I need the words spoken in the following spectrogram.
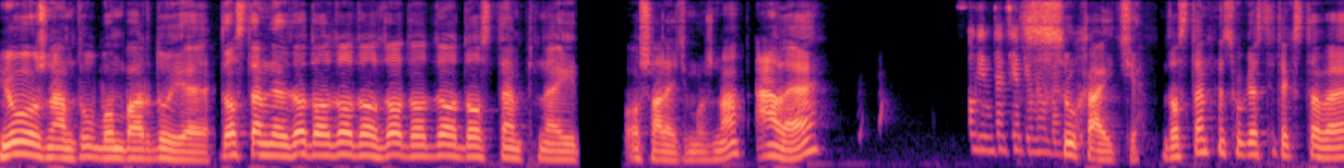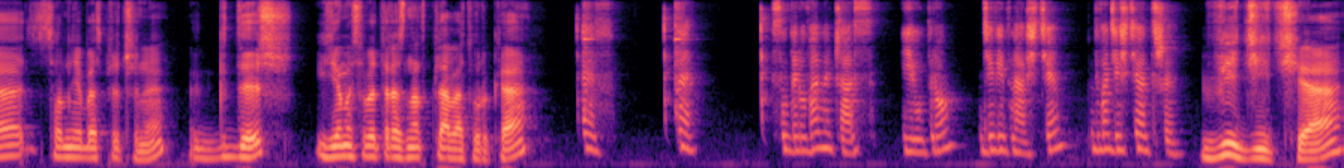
już nam tu bombarduje. Dostępne do, do, do, do, do, do, do dostępnej. Oszaleć można, ale słuchajcie. Dostępne sugestie tekstowe są nie bez przyczyny, gdyż idziemy sobie teraz nad klawiaturkę. F Sugerowany czas. Jutro 19 23 Widzicie,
